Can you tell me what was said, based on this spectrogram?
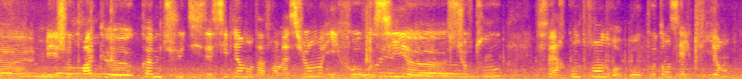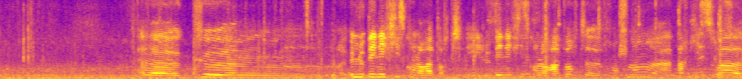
euh, mais je crois que, comme tu disais si bien dans ta formation, il faut aussi euh, surtout faire comprendre aux potentiels clients euh, que le bénéfice qu'on leur apporte. Et le bénéfice qu'on leur apporte, franchement, à part qu'il soit,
